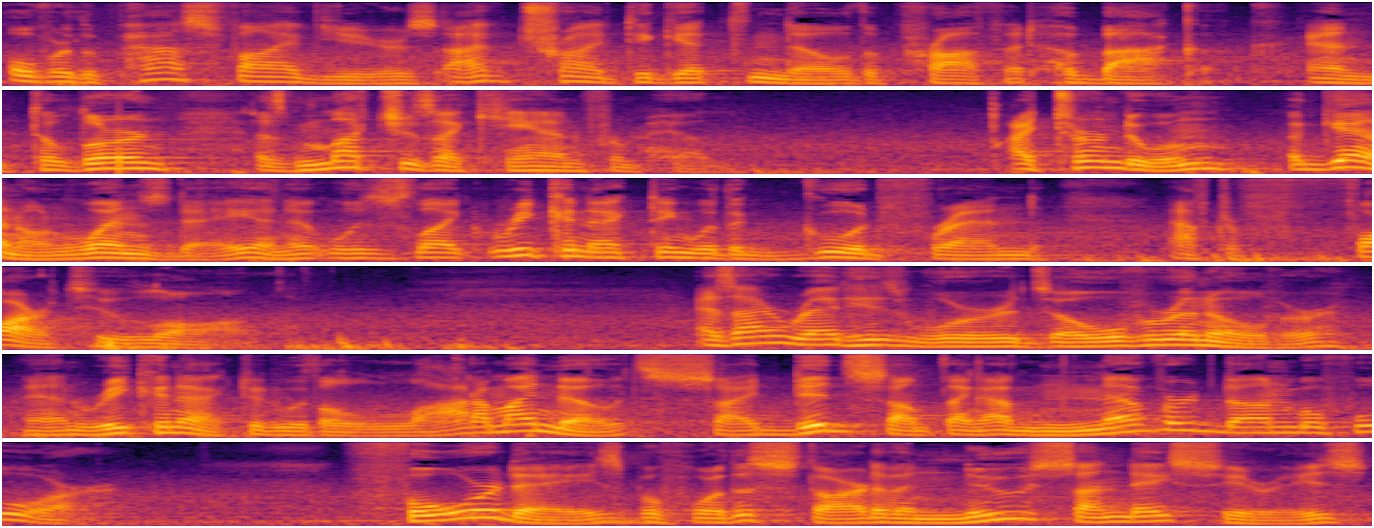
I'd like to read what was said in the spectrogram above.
Over the past five years, I've tried to get to know the prophet Habakkuk and to learn as much as I can from him. I turned to him again on Wednesday, and it was like reconnecting with a good friend after far too long. As I read his words over and over and reconnected with a lot of my notes, I did something I've never done before. Four days before the start of a new Sunday series,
